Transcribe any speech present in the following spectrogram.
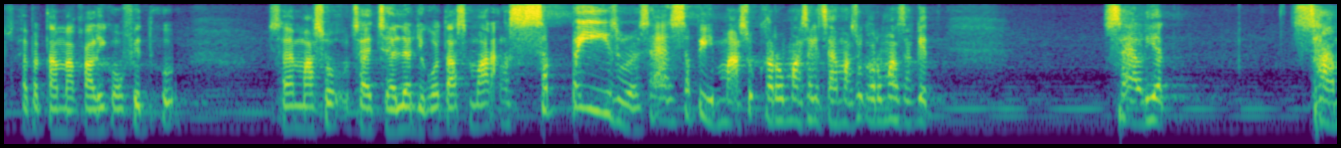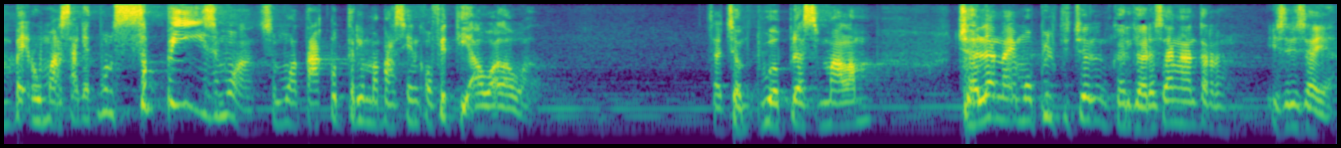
saya pertama kali Covid itu saya masuk, saya jalan di kota Semarang, sepi sudah, saya sepi. Masuk ke rumah sakit, saya masuk ke rumah sakit. Saya lihat sampai rumah sakit pun sepi semua. Semua takut terima pasien COVID di awal-awal. Saya jam 12 malam, jalan naik mobil di jalan, gara-gara saya nganter istri saya.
